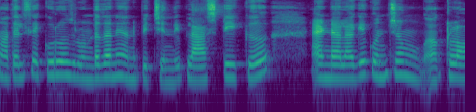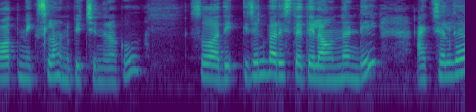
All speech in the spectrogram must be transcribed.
నాకు తెలిసి ఎక్కువ రోజులు ఉండదనే అనిపించింది ప్లాస్టిక్ అండ్ అలాగే కొంచెం క్లాత్ మిక్స్లో అనిపించింది నాకు. సో అది కిచెన్ పరిస్థితి ఇలా ఉందండి. యాక్చువల్గా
